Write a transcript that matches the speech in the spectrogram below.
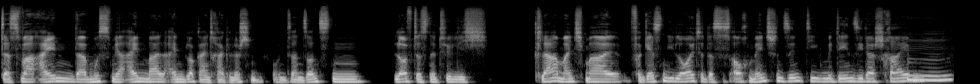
das war ein, da mussten wir einmal einen Blog-Eintrag löschen. Und ansonsten läuft das natürlich klar. Manchmal vergessen die Leute, dass es auch Menschen sind, die, mit denen sie da schreiben. Mhm.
